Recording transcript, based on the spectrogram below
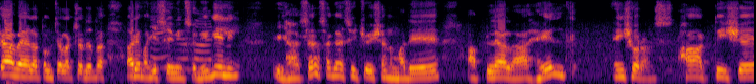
त्या वेळेला तुमच्या लक्षात येतं अरे माझी सेव्हिंग सगळी गेली. ह्याच्या सगळ्या सिच्युएशनमध्ये आपल्याला हेल्थ इन्शुरन्स हा अतिशय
